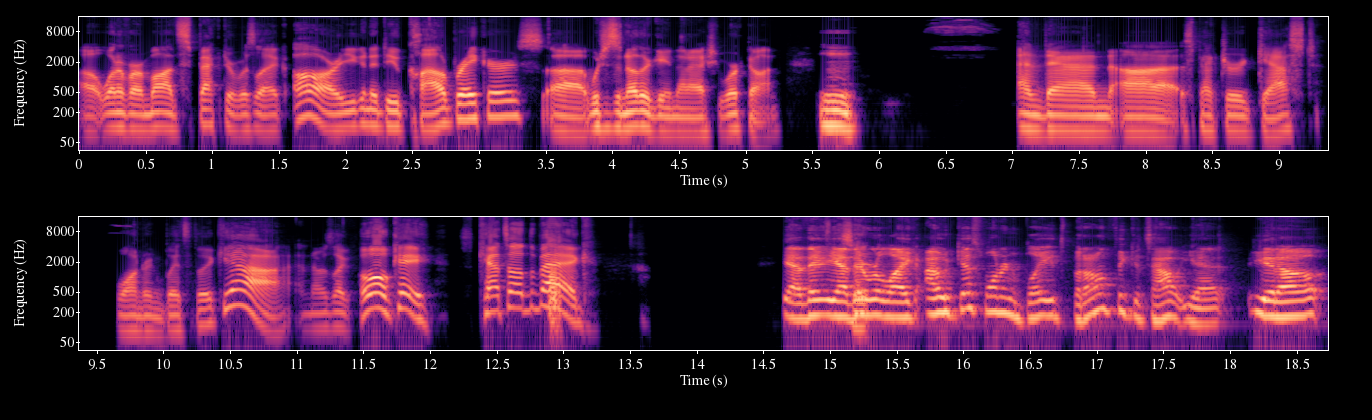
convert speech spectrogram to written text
uh, one of our mods, Spectre, was like, oh, are you going to do Cloud Breakers? Uh, which is another game that I actually worked on. Mm. And then uh Spectre guessed Wandering Blades. They're like, yeah. And I was like, oh, okay, cat's out of the bag. Yeah, they yeah, they were like, I would guess Wandering Blades, but I don't think it's out yet, you know?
